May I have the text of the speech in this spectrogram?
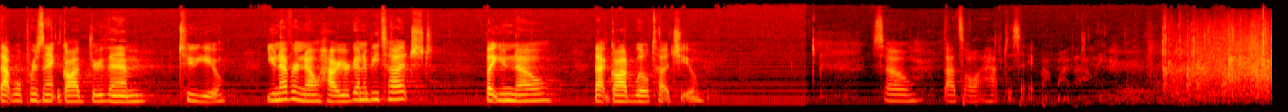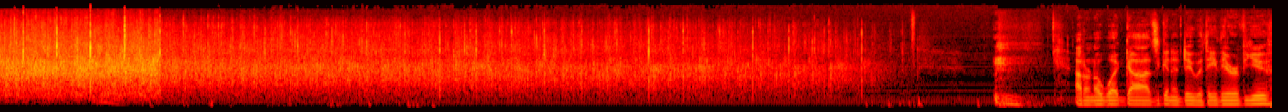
that will present God through them to you. You never know how you're going to be touched, but you know that God will touch you. So that's all I have to say I don't know what God's going to do with either of you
